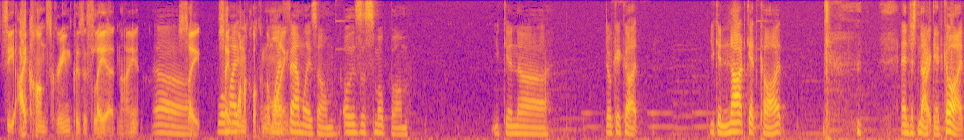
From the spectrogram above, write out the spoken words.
See, I can't scream because it's late at night. Uh, It's like, it's well, like my, 1 o'clock in the well, morning. My family's home. Oh, this is a smoke bomb. You can, uh... Don't get caught. You can not get caught. and just not Right. get caught.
